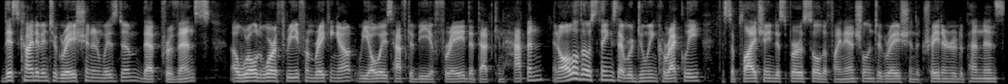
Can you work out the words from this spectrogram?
this kind of integration and wisdom that prevents a World War III from breaking out. We always have to be afraid that that can happen. And all of those things that we're doing correctly the supply chain dispersal, the financial integration, the trade interdependence,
